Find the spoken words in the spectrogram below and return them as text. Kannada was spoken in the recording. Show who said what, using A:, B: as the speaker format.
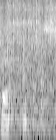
A: 取ってます。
